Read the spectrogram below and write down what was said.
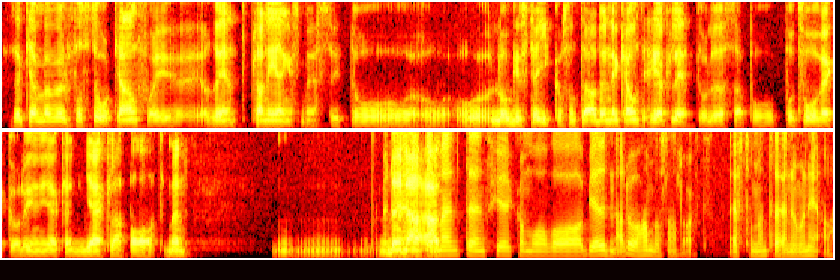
så kan man väl förstå kanske rent planeringsmässigt och, och, och, logistik och sånt där. Den är kanske inte helt lätt att lösa på, på två veckor. Det är en jäkla, en jäkla apparat. Men, men den är att de inte ens kommer att vara bjudna då, handbollslandslaget? Eftersom de inte är nominerade?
